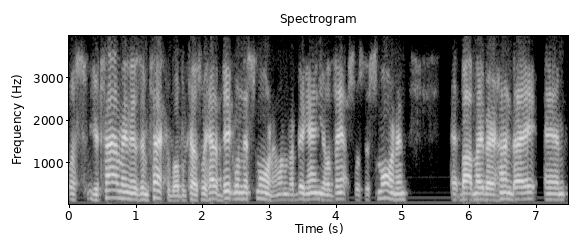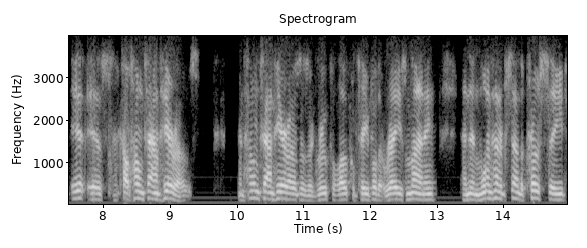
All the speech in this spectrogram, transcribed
Well, your timing is impeccable because we had a big one this morning. One of our big annual events was this morning at Bob Mayberry Hyundai, and it is called Hometown Heroes. And Hometown Heroes is a group of local people that raise money, and then 100% of the proceeds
